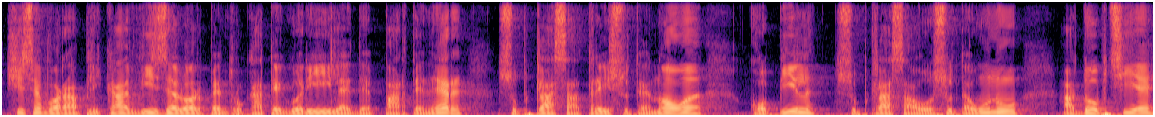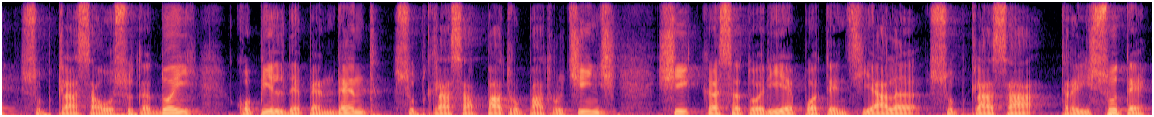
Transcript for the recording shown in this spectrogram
și se vor aplica vizelor pentru categoriile de partener sub clasa 309, copil sub clasa 101, adopție sub clasa 102, copil dependent sub clasa 445 și căsătorie potențială sub clasa 300.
